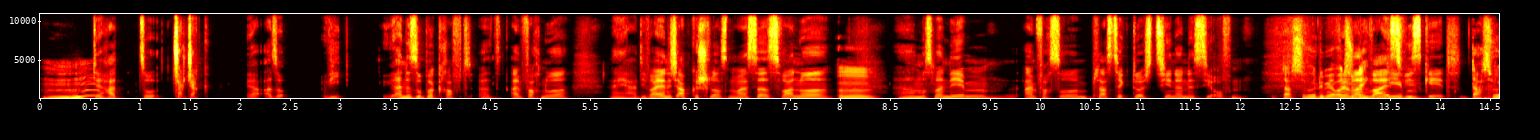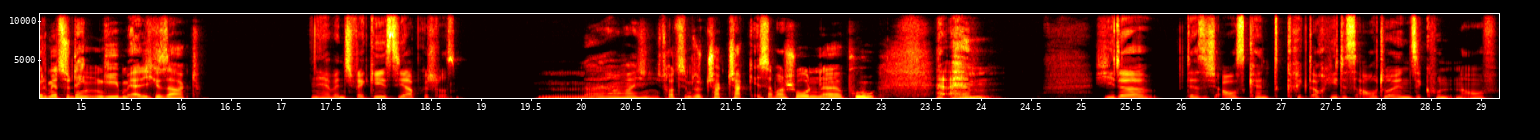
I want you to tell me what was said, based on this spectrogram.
Hm? der hat so tschak tschak. Ja, also wie eine Superkraft. Also einfach nur, naja, die war ja nicht abgeschlossen, weißt du? Es war nur, Mhm. da muss man neben einfach so ein Plastik durchziehen, dann ist die offen. Das würde mir aber Wenn zu man denken weiß, wie geben. es geht. Das würde mir zu denken geben, ehrlich gesagt. Naja, wenn ich weggehe, ist die abgeschlossen. Naja, weiß ich nicht. Trotzdem, so Chuck Chuck ist aber schon, äh, puh. jeder, der sich auskennt, kriegt auch jedes Auto in Sekunden auf.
